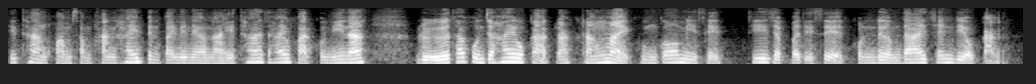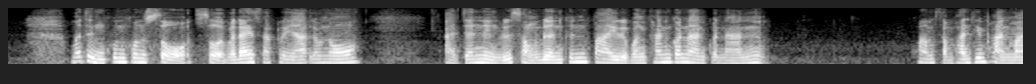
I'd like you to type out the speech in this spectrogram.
ทิศทางความสัมพันธ์ให้เป็นไปในแนวไหน ถ้าจะให้โอกาสคนนี้นะ หรือถ้าคุณจะให้โอกาสรักครั้งใหม่ คุณก็มีสิทธิ์ที่จะปฏิเสธคนเดิมได้เช่นเดียวกัน มาถึงคุณคนโสด โสดมาได้สักระยะแล้วเนาะ อาจจะหนึ่งหรือสองเดือนขึ้นไป หรือบางท่านก็นานกว่านั้น ความสัมพันธ์ที่ผ่านมา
